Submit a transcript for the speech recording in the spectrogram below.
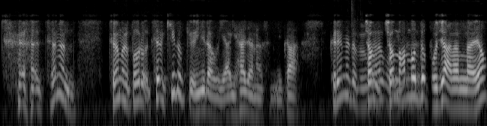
저는 점을 보러 저는 기독교인이라고 이야기하지 않았습니까? 그럼에도 불구하고 점점 번도 보지 않았나요?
